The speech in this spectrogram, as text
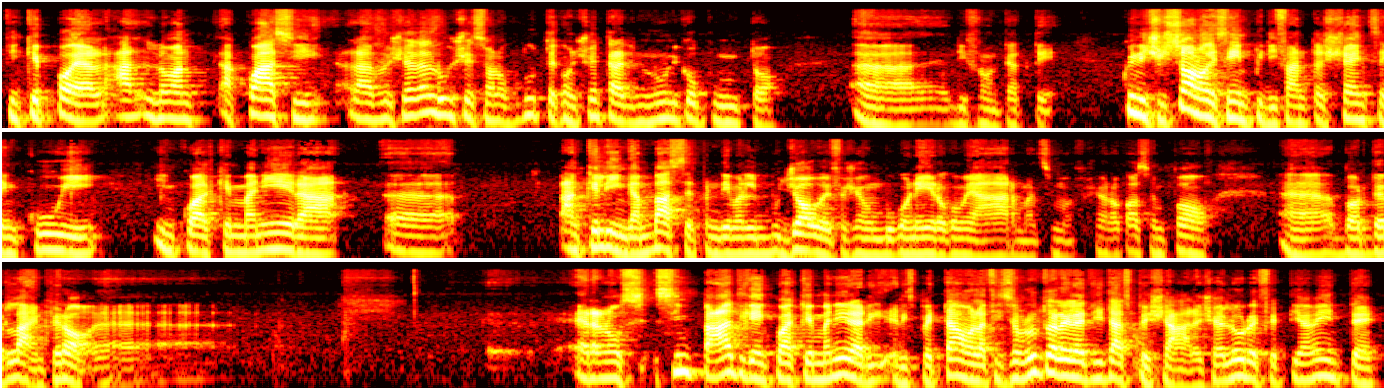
finché poi a, a, a quasi la velocità della luce sono tutte concentrate in un unico punto uh, di fronte a te. Quindi ci sono esempi di fantascienza in cui in qualche maniera uh, anche lì in Gambaster prendevano il Giove e facevano un buco nero come arma, insomma, facevano cose un po' uh, borderline, però uh, erano s- simpatiche in qualche maniera, ri- rispettavano la soprattutto la relatività speciale, cioè loro effettivamente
